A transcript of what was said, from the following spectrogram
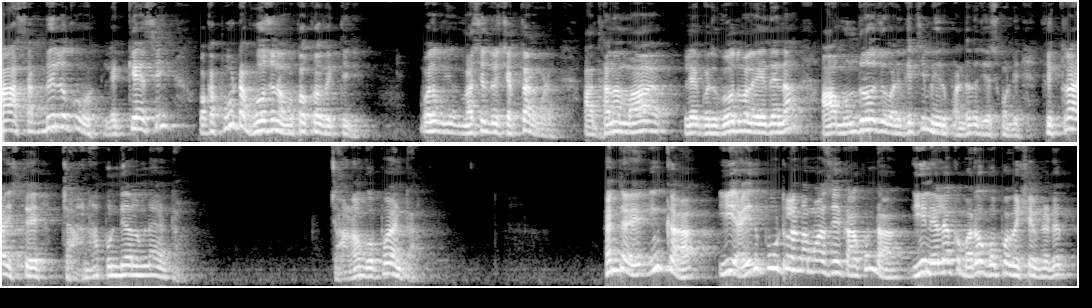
ఆ సభ్యులకు లెక్కేసి ఒక పూట భోజనం ఒక్కొక్క వ్యక్తిది. వాళ్ళకి మసీదు చెప్తారు కూడా. ఆ ధనమా లేకపోతే గోధుమలు ఏదైనా ఆ ముందు రోజు వాళ్ళకి ఇచ్చి మీరు పండుగ చేసుకోండి. ఫిత్రా ఇస్తే చాలా పుణ్యాలు ఉన్నాయంట. చాలా గొప్ప అంట అంటే ఇంకా ఈ ఐదు పూటల నమాజే కాకుండా ఈ నెలకు మరో గొప్ప విషయం ఏంటంటే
